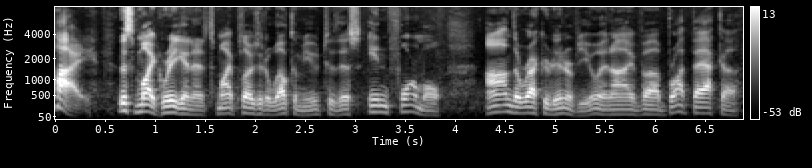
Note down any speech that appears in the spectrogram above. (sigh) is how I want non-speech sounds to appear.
Hi, this is Mike Regan, and it's my pleasure to welcome you to this informal on the record interview. And I've uh, brought back a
